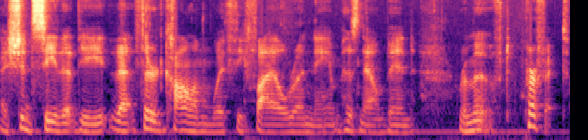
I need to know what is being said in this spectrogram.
I should see that the that third column with the file run name has now been removed. Perfect.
